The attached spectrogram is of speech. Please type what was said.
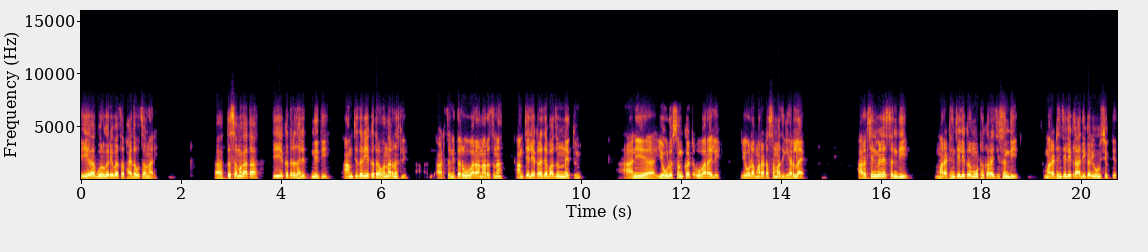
ते गोरगरिबाचा फायदा उचलणार. आहे तसं मग आता ते एकत्र झालेत नेते. आमचे जर एकत्र होणार नसले अडचणी तर उभा राहणारच ना. आमच्या लेकराच्या बाजून नाहीत तुम्ही. आणि एवढं संकट उभा राहिले एवढा मराठा समाज घेरलाय. आरक्षण मिळण्याची संधी मराठ्यांचे लेकरं मोठं करायची संधी मराठ्यांचे लेकरं अधिकारी होऊ शकतात.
